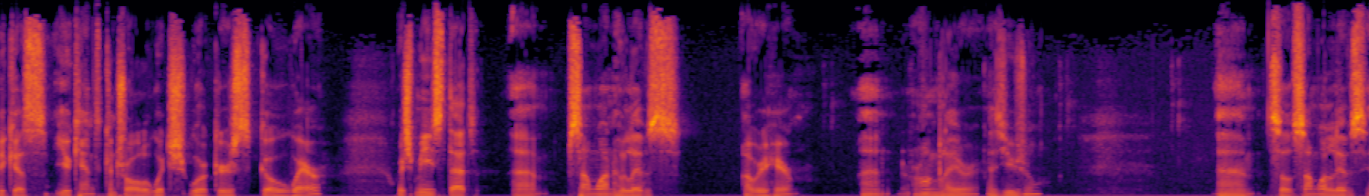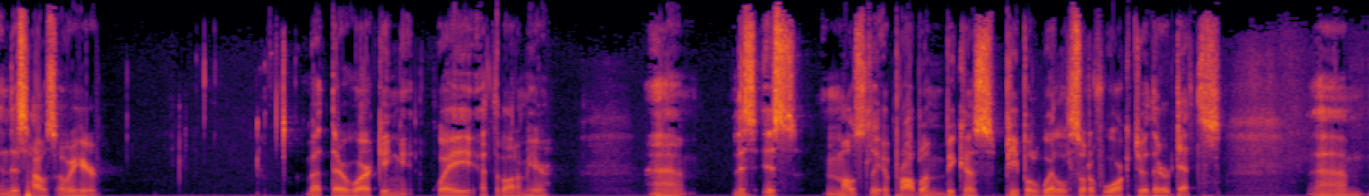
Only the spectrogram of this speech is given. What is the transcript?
because you can't control which workers go where, which means that um, someone who lives over here and wrong layer as usual um, so someone lives in this house over here but they're working way at the bottom here. Um, this is mostly a problem because people will sort of walk to their deaths, um,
